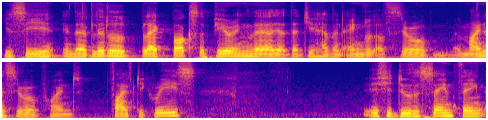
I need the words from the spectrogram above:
you see in that little black box appearing there that you have an angle of 0, minus 0.5 degrees. If you do the same thing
